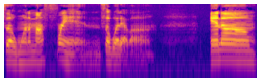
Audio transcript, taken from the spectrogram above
to one of my friends or whatever, and um,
